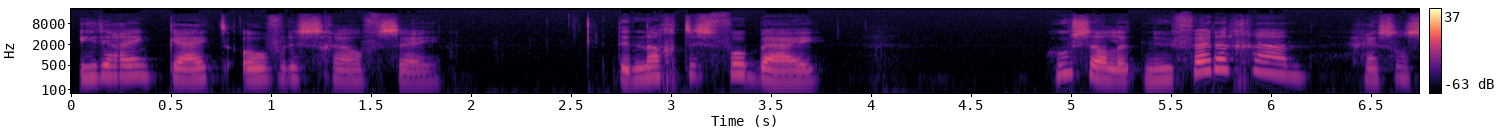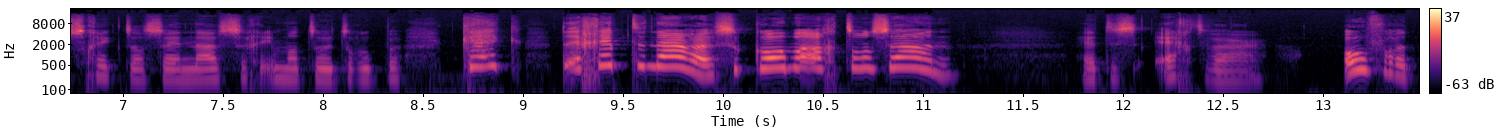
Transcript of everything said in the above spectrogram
Iedereen kijkt over de Schelfzee. De nacht is voorbij. Hoe zal het nu verder gaan? Gerson schrikt als hij naast zich iemand hoort roepen: Kijk, de Egyptenaren, ze komen achter ons aan. Het is echt waar. Over het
